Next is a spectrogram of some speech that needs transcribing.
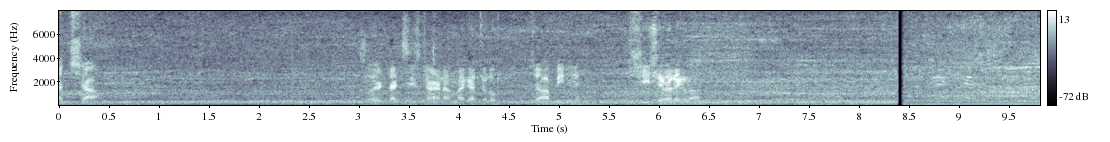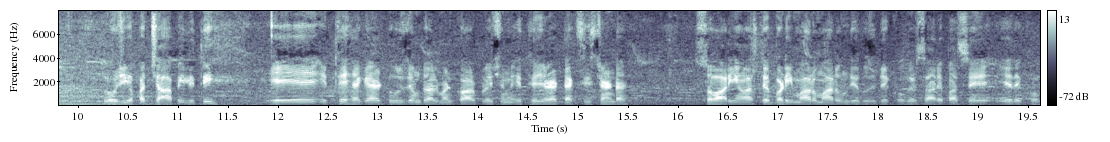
ਅੱਛਾ। ਸੋ ਇਹ ਟੈਕਸੀ ਸਟੈਂਡ ਆ। ਮੈਂ ਕਿਹਾ ਚਲੋ ਚਾਹ ਪੀ ਲਈਏ। ਸ਼ੀਸ਼ੇ ਵਾਲੇ ਗਲਾਸ। ਲੋ ਜੀ, ਆਪਾਂ ਚਾਹ ਪੀ ਲਈਤੀ ਇਹ ਇੱਥੇ ਹੈਗਾ ਟੂਰਿਜ਼ਮ ਡਿਵੈਲਪਮੈਂਟ ਕਾਰਪੋਰੇਸ਼ਨ ਇੱਥੇ ਜਿਹੜਾ ਟੈਕਸੀ ਸਟੈਂਡ ਹੈ ਸਵਾਰੀਆਂ ਵਾਸਤੇ ਬੜੀ ਮਾਰੋ-ਮਾਰ ਹੁੰਦੀ ਹੈ। ਤੁਸੀਂ ਦੇਖੋਗੇ ਸਾਰੇ ਪਾਸੇ। ਇਹ ਦੇਖੋ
